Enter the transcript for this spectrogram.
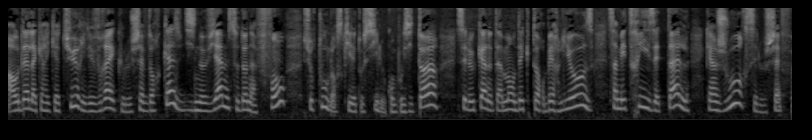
Au-delà de la caricature, il est vrai que le chef d'orchestre du 19e se donne à fond, surtout lorsqu'il est aussi le compositeur. C'est le cas notamment d'Hector Berlioz. Sa maîtrise est telle qu'un jour, c'est le chef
